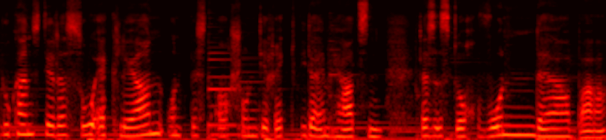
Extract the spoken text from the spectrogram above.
du kannst dir das so erklären und bist auch schon direkt wieder im Herzen. Das ist doch wunderbar.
